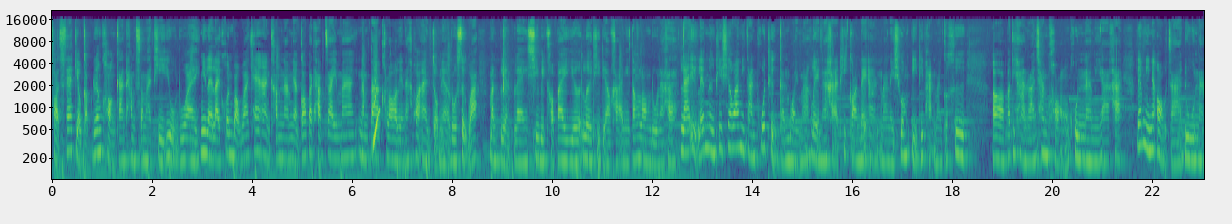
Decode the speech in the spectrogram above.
สอดแทรกเกี่ยวกับเรื่องของการทำสมาธิอยู่ด้วย มีหลาย ๆ คนบอกว่าแค่อ่านคำนำเนี่ยก็ประทับใจมากน้ำตาคลอเลยนะคะพออ่านจบเนี่ยรู้สึกว่ามันเปลี่ยนแปลงชีวิตเขาไปเยอะเลยทีเดียวค่ะ อันนี้ต้องลองดูนะคะ และอีกเล่มหนึ่งที่เชื่อว่ามีการพูดถึงกันบ่อยมากเลยนะคะ ที่ก่อนได้อ่านมาในช่วงปีที่ผ่านมาก็คือปฏิหารร้านชำของคุณนามิยาค่ะ เล่มนี้เนี่ยออกจะดูหนา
